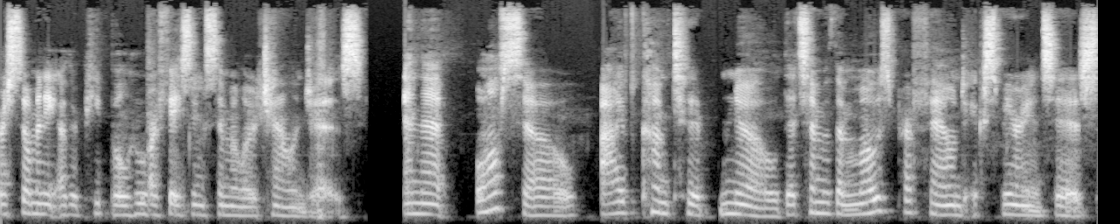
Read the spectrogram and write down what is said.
are so many other people who are facing similar challenges. And that also I've come to know that some of the most profound experiences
